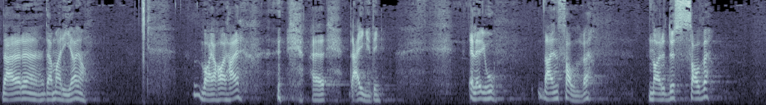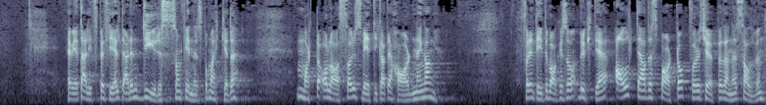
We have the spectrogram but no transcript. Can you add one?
Det er, eh, det er, Maria, ja. Hva jeg har her Det er ingenting. Eller jo, det er en salve. Nardus-salve. Jeg vet det er litt spesielt. Det er den dyreste som finnes på markedet. Martha og Lasarus vet ikke at jeg har den engang. For en tid tilbake så brukte jeg alt jeg hadde spart opp for å kjøpe denne salven.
